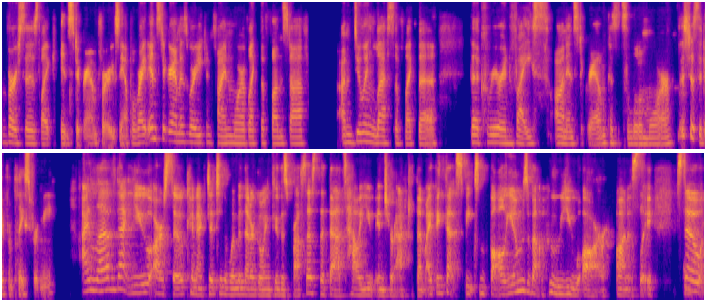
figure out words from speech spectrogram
versus like Instagram, for example, right? Instagram is where you can find more of like the fun stuff. I'm doing less of like the the career advice on Instagram because it's a little more, it's just a different place for me. I love that you are so connected to the women that are going through this process that that's how you interact with them. I think that speaks volumes about who you are, honestly. So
